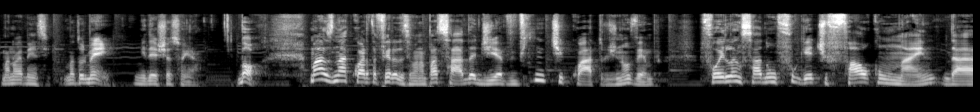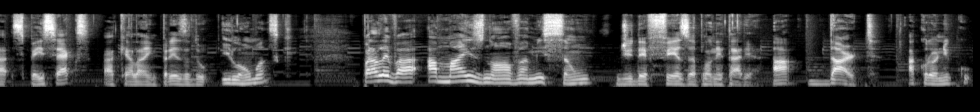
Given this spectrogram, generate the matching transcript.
Mas não é bem assim. Mas tudo bem, me deixa sonhar. Bom, mas na quarta-feira da semana passada, dia 24 de novembro, foi lançado um foguete Falcon 9 da SpaceX, aquela empresa do Elon Musk, para levar a mais nova missão de defesa planetária, a DART, acrônico,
